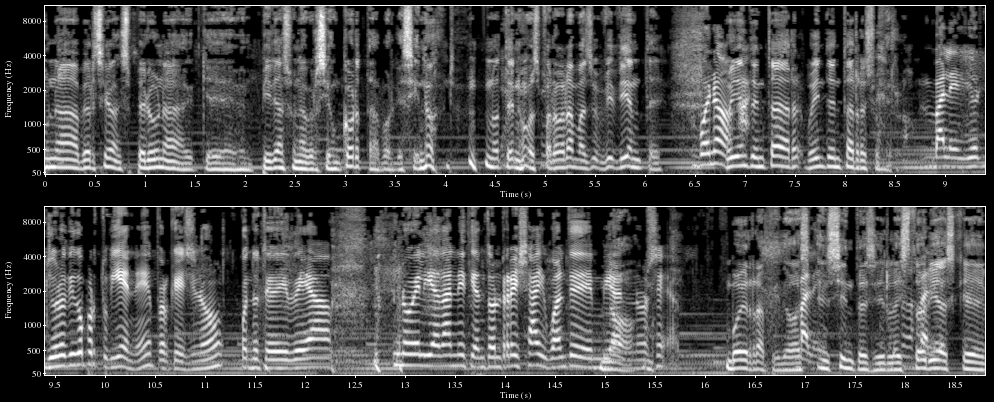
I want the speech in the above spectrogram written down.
Una versión, espero una que pidas una versión corta, porque si no, no tenemos programa suficiente. Bueno, voy a ah- intentar, voy a intentar resumirlo. Vale, yo, yo lo digo por tu bien, ¿eh? Porque si no, cuando te vea Noelia Danez y Antón Reixa, igual te envían, no, No. sé. Voy rápido. Vale. En síntesis, la historia es que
